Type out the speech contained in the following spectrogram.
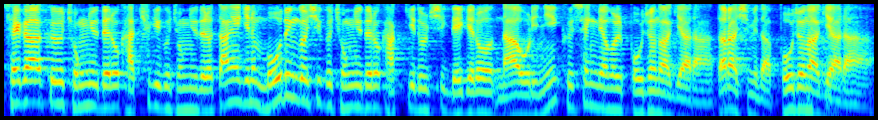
새가 그 종류대로 가축이 그 종류대로 땅에 기는 모든 것이 그 종류대로 각기 둘씩 네 개로 나오리니 그 생명을 보존하게 하라. 따라하십니다. 보존하게 하라.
